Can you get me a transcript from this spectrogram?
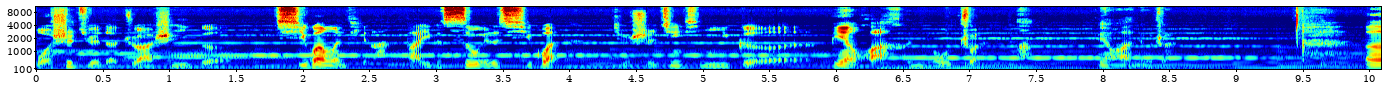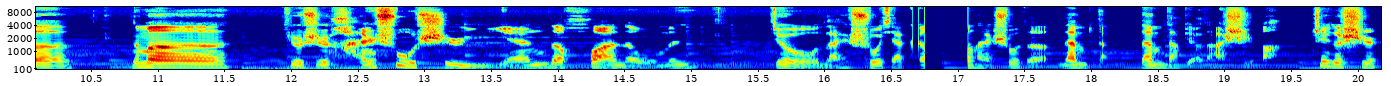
我是觉得主要是一个习惯问题了，把一个思维的习惯就是进行一个变化和扭转啊，变化扭转。呃，那么就是函数式语言的话呢，我们就来说一下刚刚才说的 lambda lambda 表达式啊。这个是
